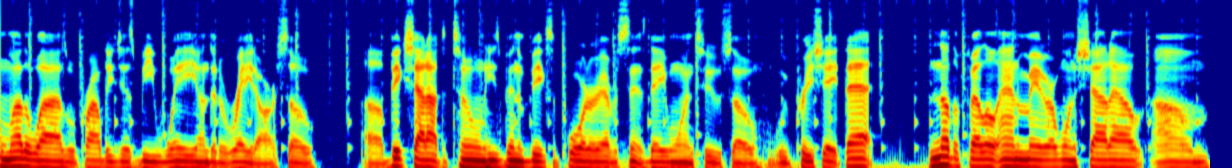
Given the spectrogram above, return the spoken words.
whom otherwise would probably just be way under the radar. So uh, big shout out to Toon. He's been a big supporter ever since day one too. So we appreciate that. Another fellow animator I want to shout out, um,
